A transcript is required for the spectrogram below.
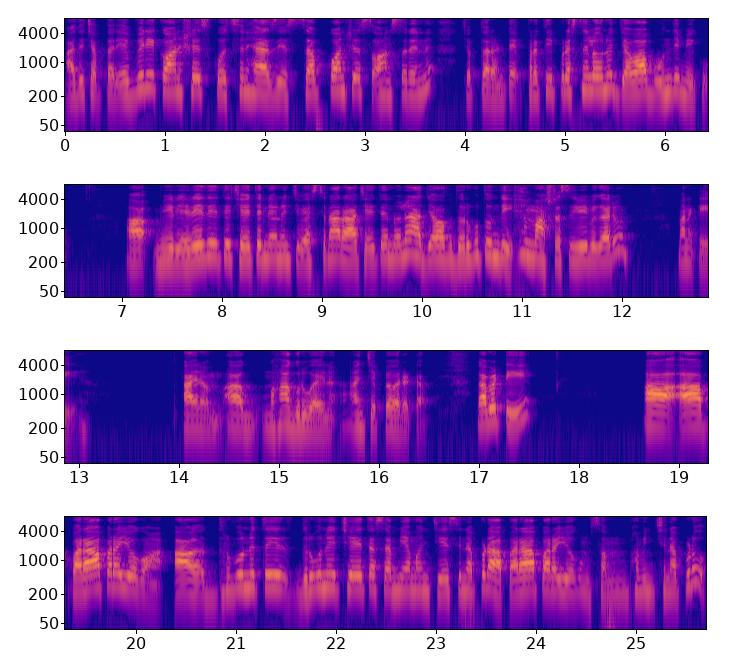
అది చెప్తారు. Every conscious question has a subconscious answer అని చెప్తారంటే ప్రతి ప్రశ్నలోనూ జవాబు ఉంది మీకు. మీరు ఏదైతే చైతన్యం నుంచి వేస్తున్నారో ఆ చైతన్యంలో ఆ జవాబు దొరుకుతుంది. మాస్టర్ సివిబి గారు మనకి ఆయన ఆ మహాగురువు ఆయన అని చెప్పేవారట. కాబట్టి ఆ ఆ పరాపర యోగం ఆ ధ్రువుని ధ్రువుని చేత సంయమం చేసినప్పుడు ఆ పరాపర యోగం సంభవించినప్పుడు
